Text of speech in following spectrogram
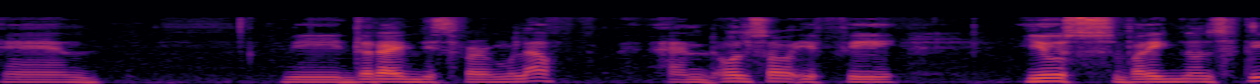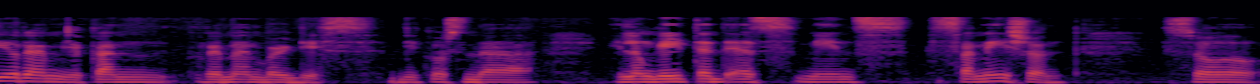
And we derive this formula. And also, if we use Varignon's theorem, you can remember this because the elongated S means summation. So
